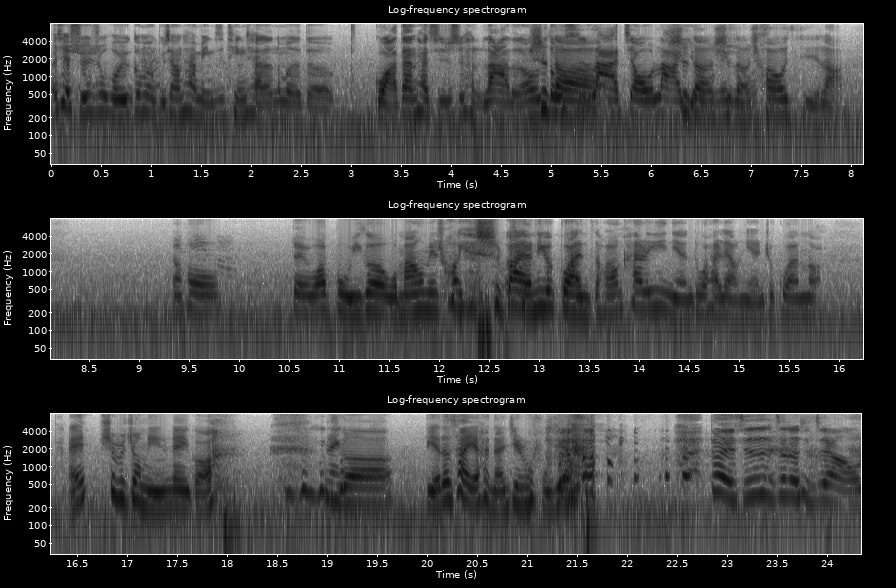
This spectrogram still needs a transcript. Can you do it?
而且水煮活鱼根本不像它名字听起来的那么的寡淡，它其实是很辣的，然后都是辣椒、辣油是的，超级辣。然后，对我要补一个，我妈后面创业失败了，那个馆子好像开了一年多还两年就关了。哎，是不是证明那个那个别的菜也很难进入福建？对，其实真的是这样，我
